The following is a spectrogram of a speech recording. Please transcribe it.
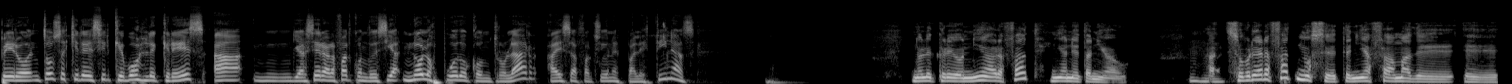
pero entonces quiere decir que vos le crees a mm, Yasser Arafat cuando decía no los puedo controlar a esas facciones palestinas. No le creo ni a Arafat ni a Netanyahu. Ah, sobre Arafat no sé, tenía fama de, eh,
